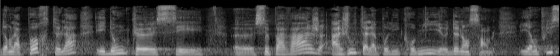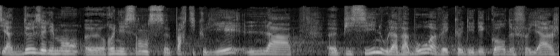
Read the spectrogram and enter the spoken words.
dans la porte là. Et donc c'est ce pavage ajoute à la polychromie de l'ensemble. Et en plus il y a deux éléments Renaissance particulier, la euh, piscine ou lavabo avec des décors de feuillage,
